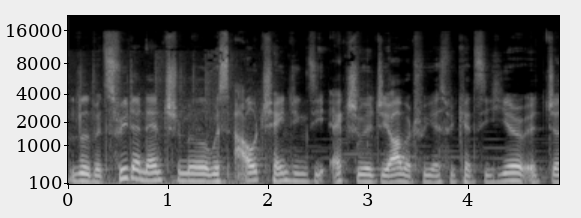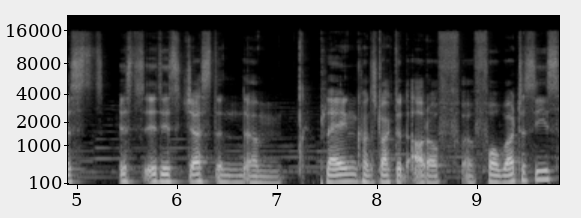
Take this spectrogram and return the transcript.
a little bit three-dimensional without changing the actual geometry. As we can see here, it just is it is just a um, plane constructed out of uh, four vertices.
